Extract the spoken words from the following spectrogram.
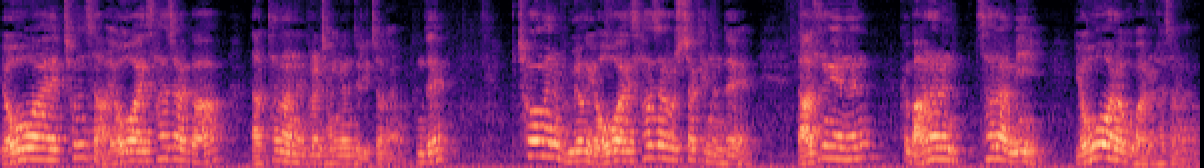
여호와의 천사, 여호와의 사자가 나타나는 그런 장면들이 있잖아요. 근데 처음에는 분명히 여호와의 사자로 시작했는데 나중에는 그 말하는 사람이 여호와라고 말을 하잖아요.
